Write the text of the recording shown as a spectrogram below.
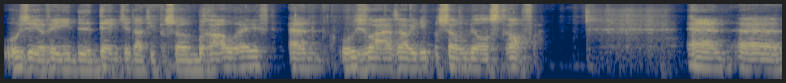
Hoezeer vind je, de- denk je dat die persoon berouw heeft? En hoe zwaar zou je die persoon willen straffen? En eh,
